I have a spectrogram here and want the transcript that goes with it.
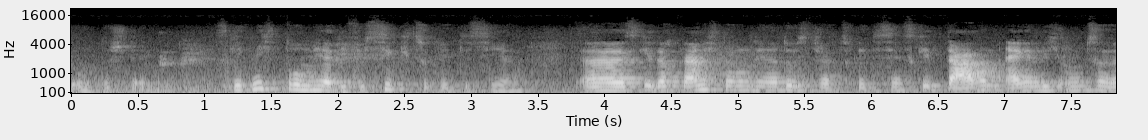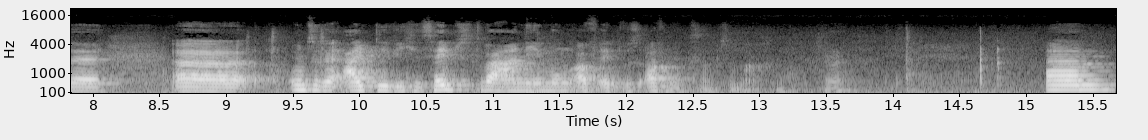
unterstellen. Es geht nicht darum, hier die Physik zu kritisieren. Äh, es geht auch gar nicht darum, die Naturwissenschaft zu kritisieren. Es geht darum, eigentlich unsere, äh, unsere alltägliche Selbstwahrnehmung auf etwas aufmerksam zu machen. Ja? Ähm,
